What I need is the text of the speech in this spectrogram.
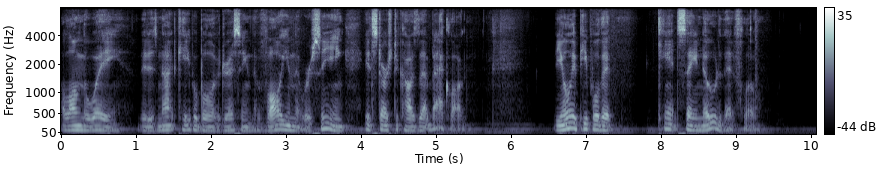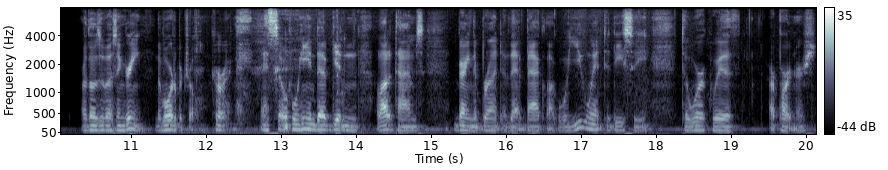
along the way that is not capable of addressing the volume that we're seeing, it starts to cause that backlog. The only people that can't say no to that flow are those of us in green, the Border Patrol. Correct. And so we end up getting a lot of times bearing the brunt of that backlog. Well, you went to D.C. to work with our partners,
